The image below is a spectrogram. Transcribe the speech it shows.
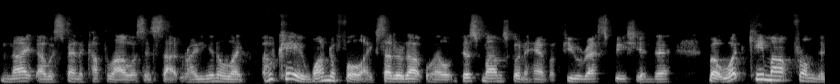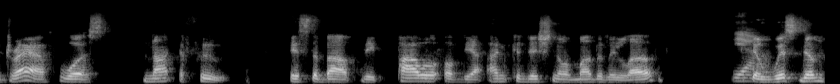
night I would spend a couple hours and start writing, you know, like, okay, wonderful. I started out, well, this mom's going to have a few recipes here and there. But what came out from the draft was not the food. It's about the power of their unconditional motherly love, yeah. the wisdom,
